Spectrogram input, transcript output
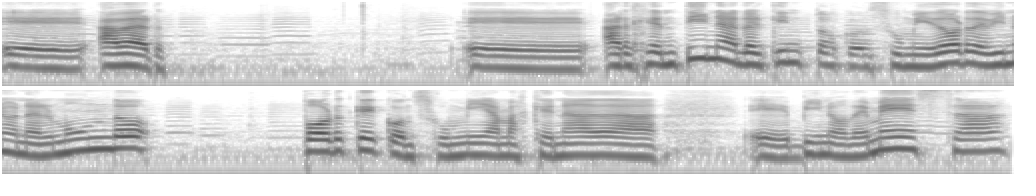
Eh, a ver, eh, Argentina era el quinto consumidor de vino en el mundo porque consumía más que nada eh, vino de mesa.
